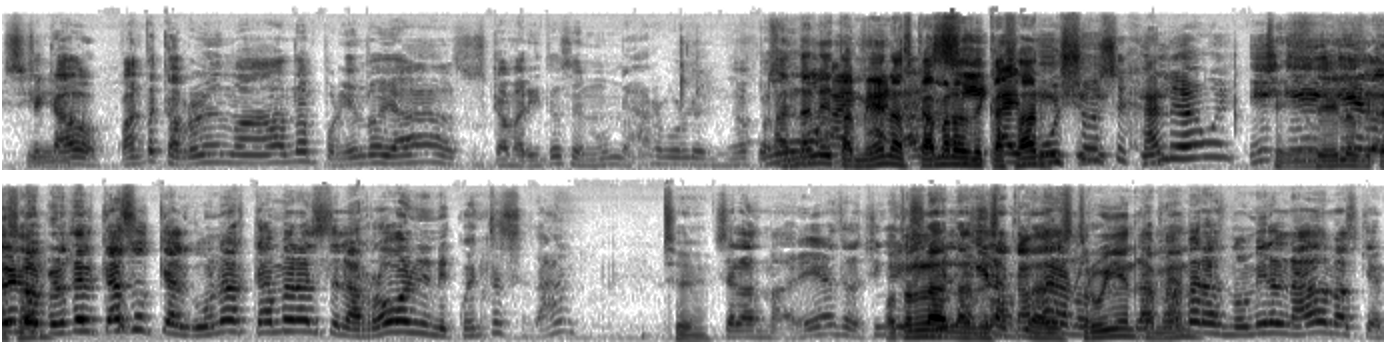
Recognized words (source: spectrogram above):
Sí. checado. ¿Cuántos cabrones no andan poniendo ya sus camaritas en un árbol? en cosa? Ándale, también hay- las cámaras sí, de cazar. Hay mucho ese jale, ah, güey. Y, y- sí, y lo, y cazar. lo peor del caso que algunas cámaras se las roban y ni cuenta se dan. Sí. Se las madrean, se las chingan. Otras y la- las la la cámara no- destruyen Las también. cámaras no miran nada más que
